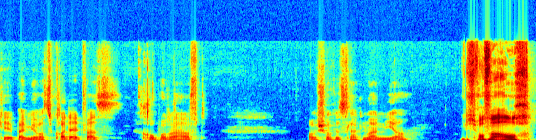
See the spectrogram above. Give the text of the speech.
Okay, bei mir war es gerade etwas roboterhaft. Aber ich hoffe, es lag nur an mir. Ich hoffe auch.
